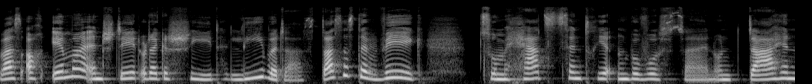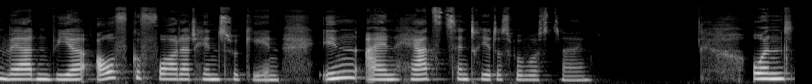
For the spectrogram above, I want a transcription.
Was auch immer entsteht oder geschieht, liebe das. Das ist der Weg zum herzzentrierten Bewusstsein und dahin werden wir aufgefordert hinzugehen in ein herzzentriertes Bewusstsein. Und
